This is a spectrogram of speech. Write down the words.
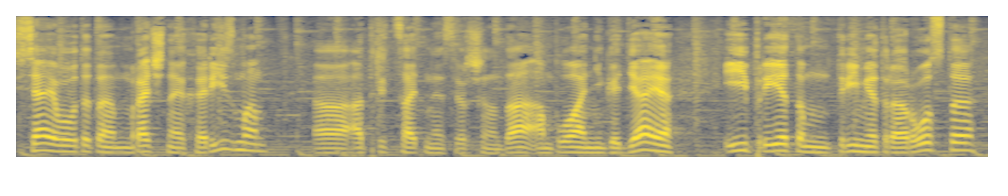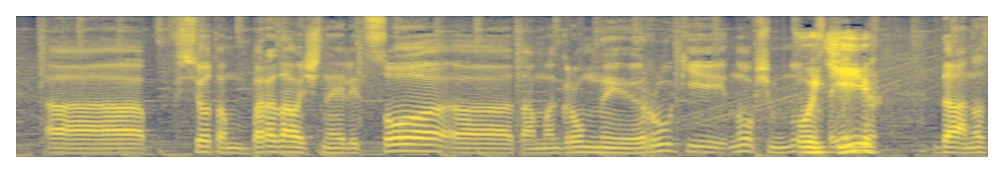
вся его вот эта мрачная харизма, э, отрицательная совершенно, да, амплуа негодяя, и при этом 3 метра роста, все там бородавочное лицо, э, там огромные руки, ну, в общем, ну, Клыки. Да, нас-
